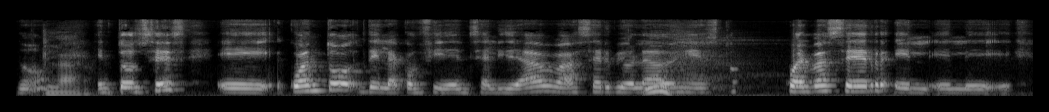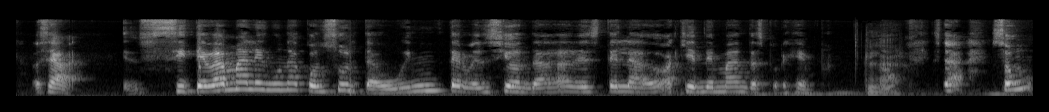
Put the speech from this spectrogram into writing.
¿no? Claro. Entonces, eh, ¿cuánto de la confidencialidad va a ser violado en esto? ¿Cuál va a ser el, el eh, o sea, si te va mal en una consulta o una intervención dada de este lado, ¿a quién demandas, por ejemplo? Claro. O sea, son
